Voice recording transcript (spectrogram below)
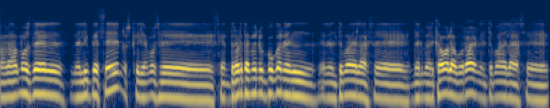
hablábamos del, IPC, nos queríamos eh, centrar también un poco en el, en el tema de las, eh, del mercado laboral, en el tema de las, eh,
